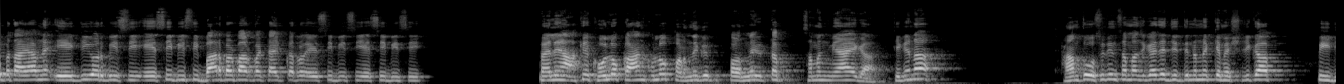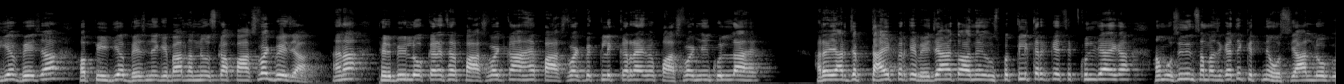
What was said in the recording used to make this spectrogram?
बताया हमने एडी और बीसी एसी बीसी बार बार बार बार टाइप कर रहे हो। एसी बीसी एसी बीसी पहले आँखें खोलो, कान खोलो, पढ़ने के पढ़ने के तब समझ में आएगा। ठीक है ना? हम तो उसी दिन समझ गए थे जिस दिन हमने केमिस्ट्री का पीडीएफ भेजा और पीडीएफ भेजने के बाद हमने उसका पासवर्ड भेजा, है ना? फिर भी लोग कह रहे सर पासवर्ड कहाँ है? पासवर्ड पे क्लिक कर रहा है तो पासवर्ड नहीं खुल रहा है। अरे यार, जब टाइप करके भेजा है तो हमें उस पर क्लिक करके कैसे खुल जाएगा। हम उसी दिन समझ गए थे कितने होशियार लोग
